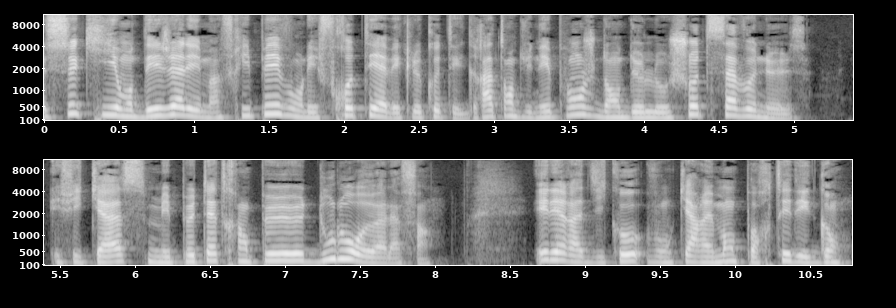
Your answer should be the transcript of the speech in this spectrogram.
Ceux qui ont déjà les mains fripées vont les frotter avec le côté grattant d'une éponge dans de l'eau chaude savonneuse. Efficace, mais peut-être un peu douloureux à la fin. Et les radicaux vont carrément porter des gants.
